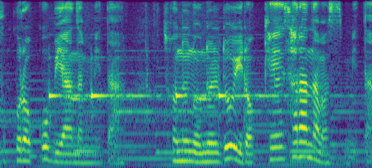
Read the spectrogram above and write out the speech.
부끄럽고 미안합니다. 저는 오늘도 이렇게 살아남았습니다.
